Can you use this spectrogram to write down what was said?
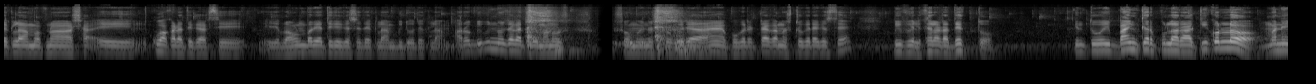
দেখলাম আপনার এই কুয়াকাটা থেকে আসছে এই ব্রাহ্মণবাড়িয়া থেকে গেছে দেখলাম ভিডিও দেখলাম। আরও বিভিন্ন জায়গা থেকে মানুষ সময় নষ্ট করে হ্যাঁ পকেটের টাকা নষ্ট করে গেছে, বিপিএল খেলাটা দেখতো। কিন্তু ওই ব্যাংকের পুলারা কি করল? মানে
